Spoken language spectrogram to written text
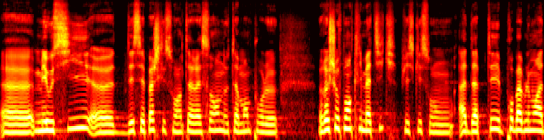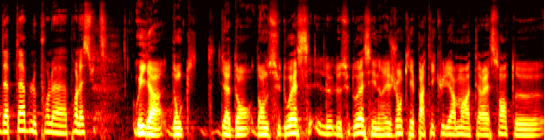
mais aussi des cépages qui sont intéressants notamment pour le réchauffement climatique puisqu'ils sont adaptés, probablement adaptables pour la, pour la suite. Oui, il y a donc il y a dans, le sud-ouest, le, sud-ouest, c'est une région qui est particulièrement intéressante euh,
